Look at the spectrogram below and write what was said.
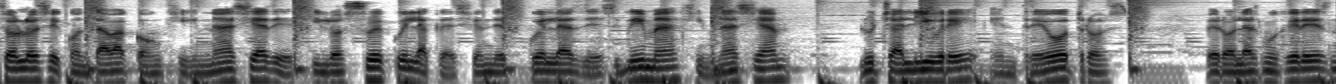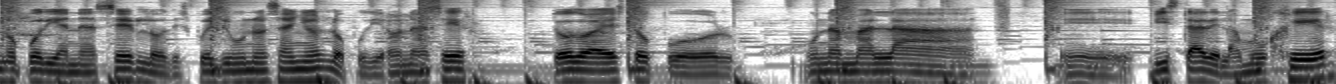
solo se contaba con gimnasia de estilo sueco y la creación de escuelas de esgrima, gimnasia, lucha libre, entre otros. Pero las mujeres no podían hacerlo, después de unos años lo pudieron hacer. Todo esto por una mala eh, vista de la mujer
